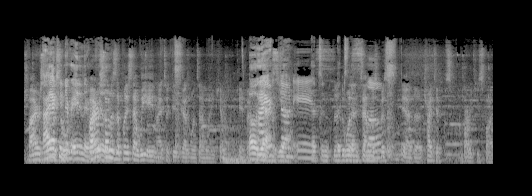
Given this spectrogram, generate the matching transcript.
Firestone. I is actually the- never ate in there, Firestone really. is the place that we ate, and I took these guys one time when we came, came back. Oh yeah, Firestone yeah. is That's in The, the one in that's San Slow. Luis Obispo. Yeah, the tri-tip barbecue spot.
